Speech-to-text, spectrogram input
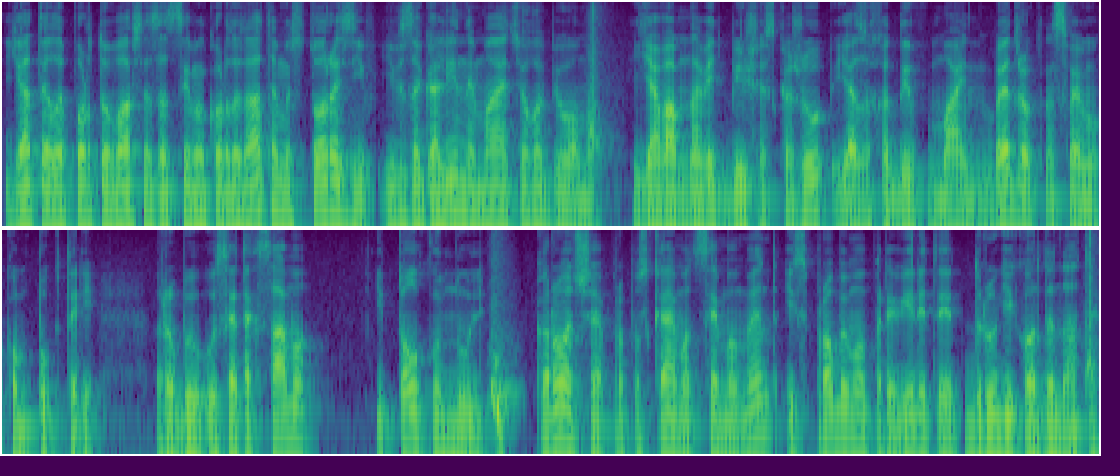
Я телепортувався за цими координатами 100 разів, і взагалі немає цього біома. Я вам навіть більше скажу, я заходив в Mine Bedrock на своєму компуктері, робив усе так само і толку нуль. Коротше, пропускаємо цей момент і спробуємо перевірити другі координати.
